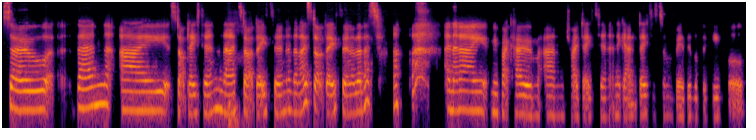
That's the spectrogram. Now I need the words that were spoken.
so then I stopped dating, and then I started dating, and then I stopped dating, and then I stopped, and then I moved back home and tried dating, and again dated some really lovely people,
